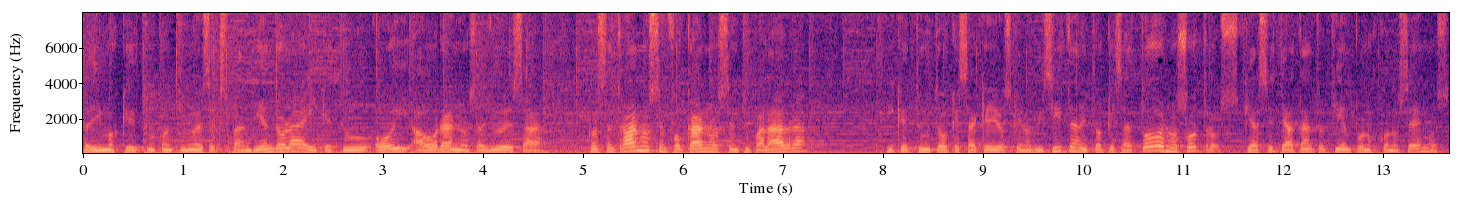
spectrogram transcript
Pedimos que tú continúes expandiéndola y que tú hoy, ahora nos ayudes a concentrarnos, enfocarnos en tu palabra y que tú toques a aquellos que nos visitan y toques a todos nosotros que hace ya tanto tiempo nos conocemos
